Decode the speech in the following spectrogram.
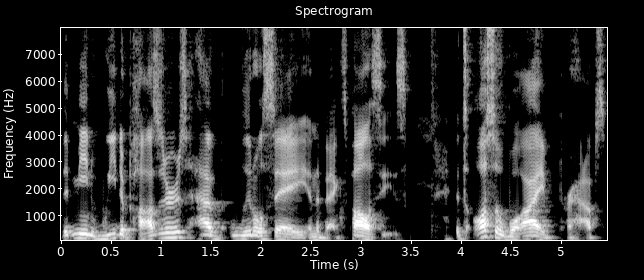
that mean we depositors have little say in the bank's policies. It's also why, perhaps,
